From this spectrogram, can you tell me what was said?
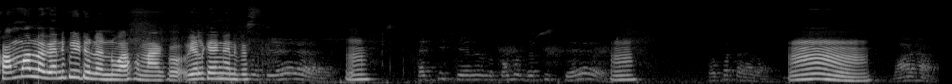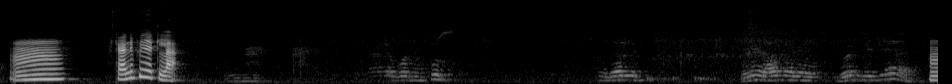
కొమ్మల్లో కనిపించడం నువ్వు అసలు నాకు. వీళ్ళకేం కనిపిస్తుంది? పోతే ఆ,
